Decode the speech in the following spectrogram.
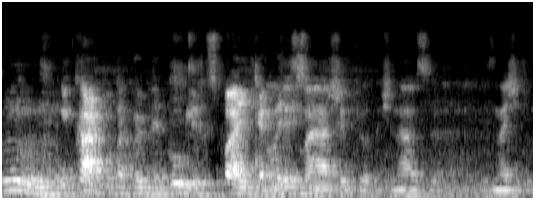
м, И карту такой, блядь, гуглит, спальня. Ну, блядь, здесь мои ошибки вот начинаются значительно.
